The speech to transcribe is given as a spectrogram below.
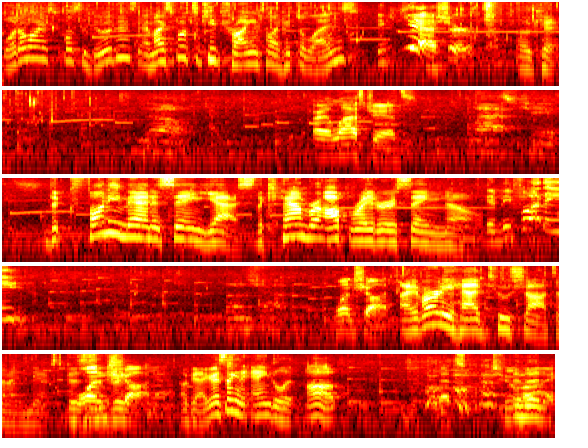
What am I supposed to do with this? Am I supposed to keep trying until I hit the lens? Yeah, sure. Okay. No. All right, last chance. Last chance. The funny man is saying yes. The camera operator is saying no. It'd be funny. One shot. I've already had two shots and I missed. One it's a shot. Okay, I guess I can angle it up. That's too And then, high.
